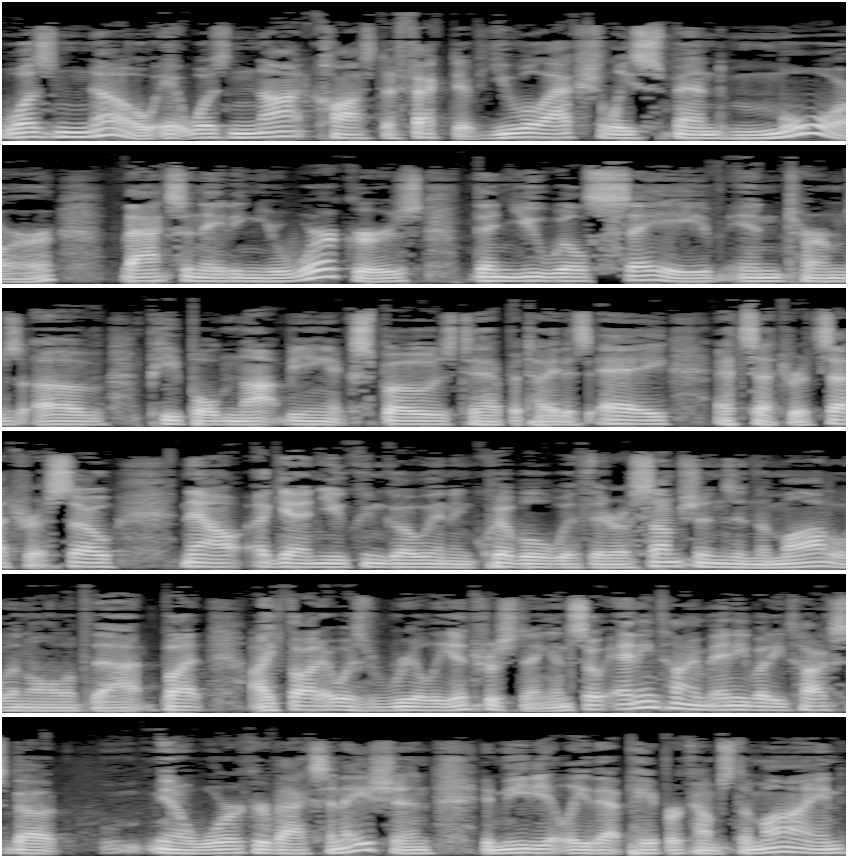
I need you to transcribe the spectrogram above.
was no, it was not cost effective. You will actually spend more vaccinating your workers than you will save in terms of people not being exposed to hepatitis A, et cetera, et cetera. So now, again, you can go in and quibble with their assumptions in the model and all of that. But I thought it was really interesting. And so anytime anybody talks about you know worker vaccination, immediately that paper comes to mind.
